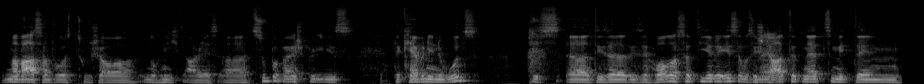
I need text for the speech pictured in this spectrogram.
man weiß einfach als Zuschauer noch nicht alles. Ein super Beispiel ist The Cabin in the Woods, das äh, dieser, diese Horrorsatire ist, aber sie Ja. startet nicht mit den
